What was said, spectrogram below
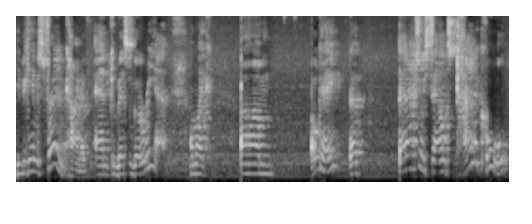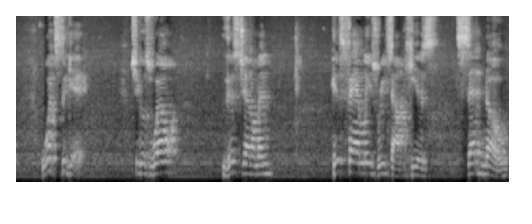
He became his friend, kind of, and convinced him to go to rehab. I'm like, um, okay, that that actually sounds kind of cool. What's the gig? She goes, well, this gentleman, his family's reached out. He has said no.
